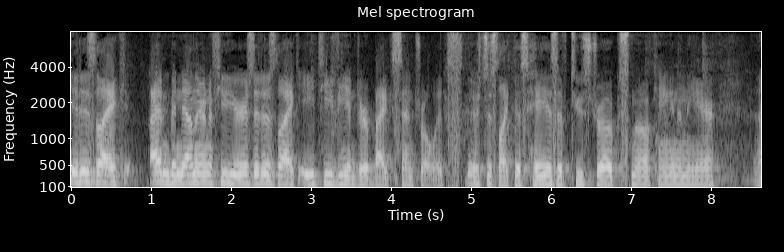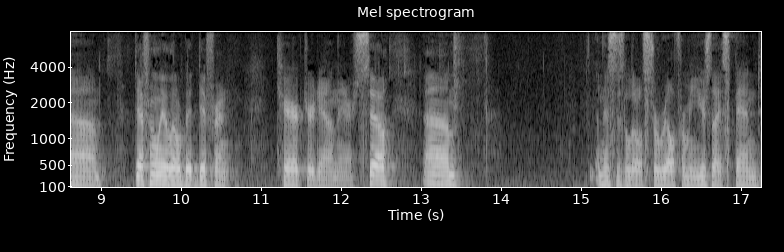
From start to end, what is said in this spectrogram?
It is like I hadn't been down there in a few years. It is like ATV and dirt bike central. It's there's just like this haze of two-stroke smoke hanging in the air. Um, definitely a little bit different character down there. So, um, and this is a little surreal for me. Usually, I spend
